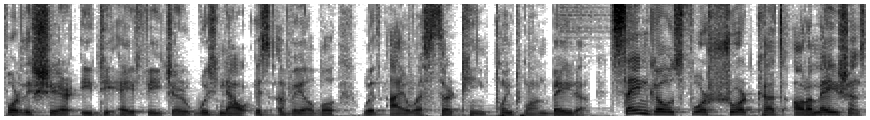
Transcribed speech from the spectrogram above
for the share ETA feature which now is available with iOS 13.1 beta. Same goes for shortcuts automations.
